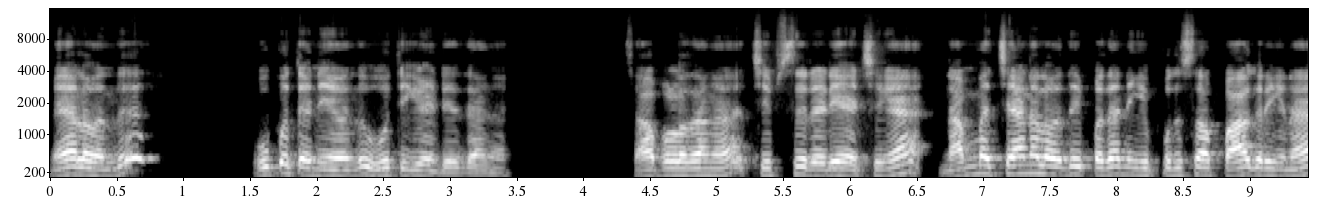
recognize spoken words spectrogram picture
மேலே வந்து உப்பு தண்ணியை வந்து ஊற்றிக்க வேண்டியது தாங்க சாப்பிட்ல தாங்க சிப்ஸு ரெடி ஆயிடுச்சுங்க. நம்ம சேனலை வந்து இப்போ தான் நீங்கள் புதுசாக பார்க்குறீங்கன்னா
